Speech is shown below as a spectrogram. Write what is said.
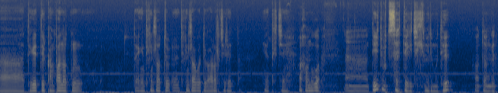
аа тэгээд тэр компаниуд нь одоо яг технологи технологиудыг оруулж ирээд яадаг чи. яг нөгөө дид үт сайтай гэж хэлмээр юм уу те одоо ингээд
